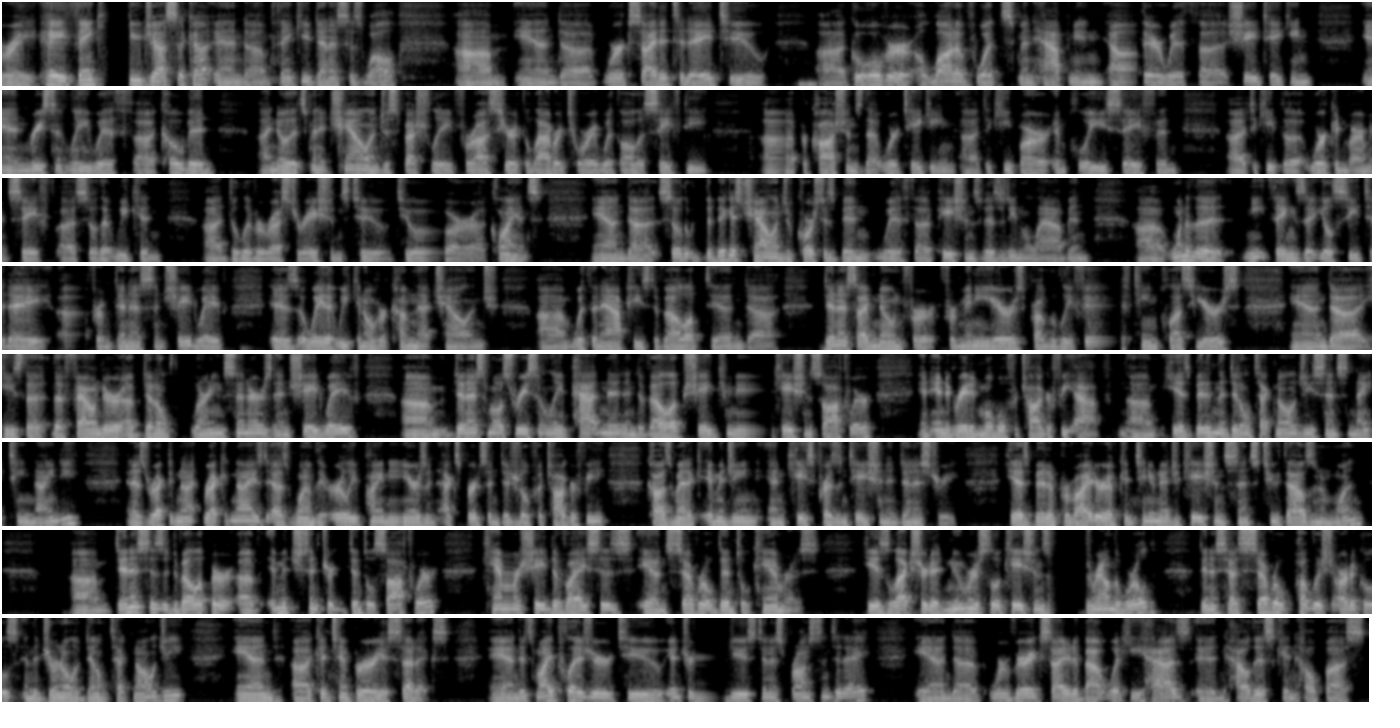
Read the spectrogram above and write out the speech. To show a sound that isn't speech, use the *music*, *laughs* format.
Great. Hey, thank you, Jessica, and um, thank you, Dennis, as well. Um, and uh, we're excited today to uh, go over a lot of what's been happening out there with uh, shade taking and recently with uh, COVID. I know that's been a challenge, especially for us here at the laboratory with all the safety uh, precautions that we're taking uh, to keep our employees safe and to keep the work environment safe so that we can uh, deliver restorations to to our uh, clients. And uh, so the, the, biggest challenge, of course, has been with uh, patients visiting the lab. And uh, one of the neat things that you'll see today uh, from Dennis and ShadeWave is a way that we can overcome that challenge um, with an app he's developed. And Dennis, I've known for for many years, probably 15 plus years and uh, he's the, the founder of Dental Learning Centers and ShadeWave. Um, Dennis most recently patented and developed Shade communication software and integrated mobile photography app. Um, he has been in the dental technology since 1990 and is recogni- recognized as one of the early pioneers and experts in digital photography, cosmetic imaging, and case presentation in dentistry. He has been a provider of continuing education since 2001 um, Dennis is a developer of image centric dental software, camera shade devices, and several dental cameras. He has lectured at numerous locations around the world. Dennis has several published articles in the Journal of Dental Technology and uh, Contemporary Aesthetics. And it's my pleasure to introduce Dennis Braunston today. And uh, we're very excited about what he has and how this can help us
